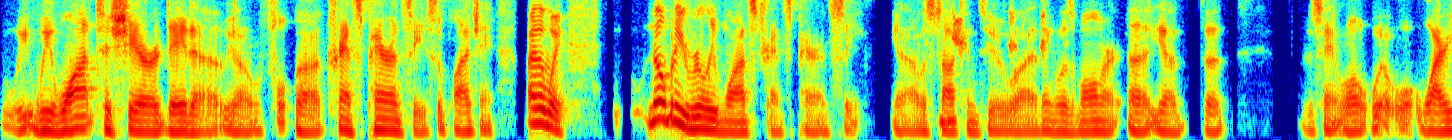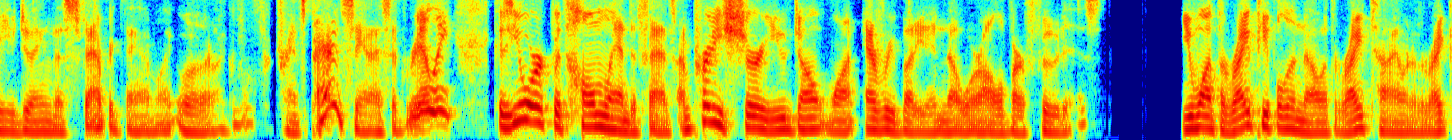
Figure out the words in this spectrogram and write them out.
we, we want to share data you know uh, transparency supply chain. By the way nobody really wants transparency. You know i was talking to uh, i think it was walmart uh, you know the they're saying well why are you doing this fabric thing? I'm like well they're like for transparency. And i said really? Because you work with homeland defense. I'm pretty sure you don't want everybody to know where all of our food is you want the right people to know at the right time under the right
